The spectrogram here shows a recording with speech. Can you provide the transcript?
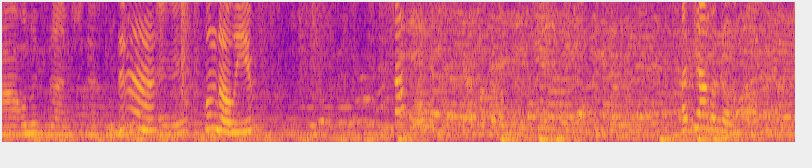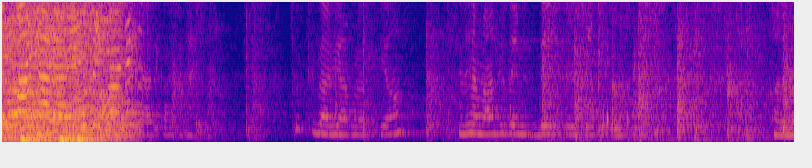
Ha o da güzelmiş gerçekten. Değil mi? Evet. Bunu da alayım. Hadi gel bakalım. Hemen üzerimizi değiştirip çocukla uyuturuz. Sonra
